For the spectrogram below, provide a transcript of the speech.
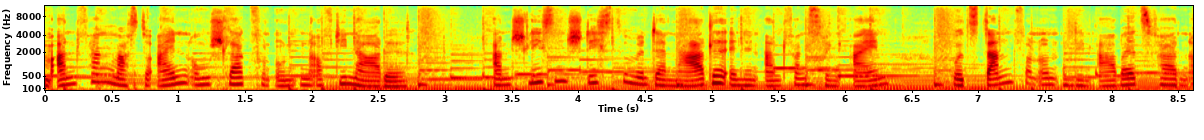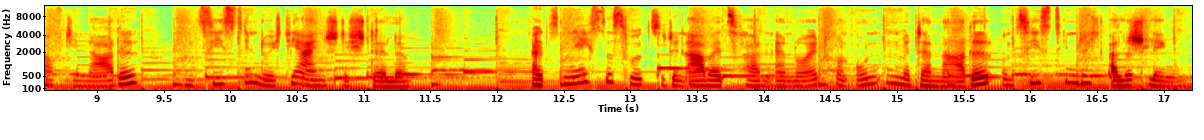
Am Anfang machst du einen Umschlag von unten auf die Nadel. Anschließend stichst du mit der Nadel in den Anfangsring ein, holst dann von unten den Arbeitsfaden auf die Nadel und ziehst ihn durch die Einstichstelle. Als nächstes holst du den Arbeitsfaden erneut von unten mit der Nadel und ziehst ihn durch alle Schlingen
